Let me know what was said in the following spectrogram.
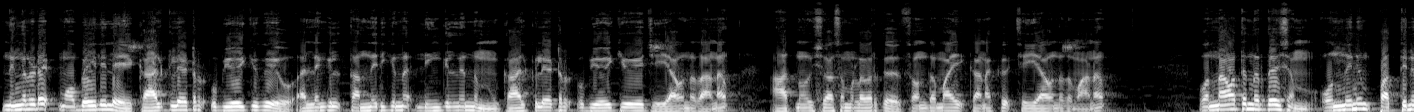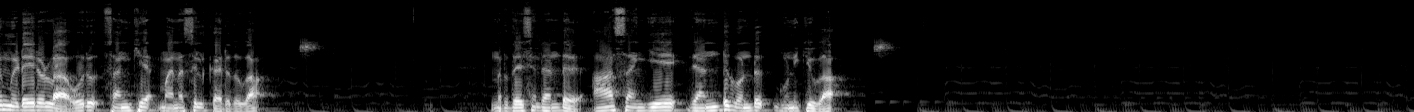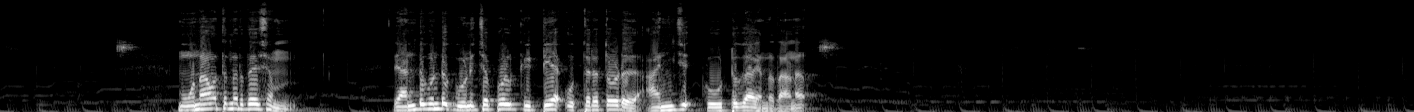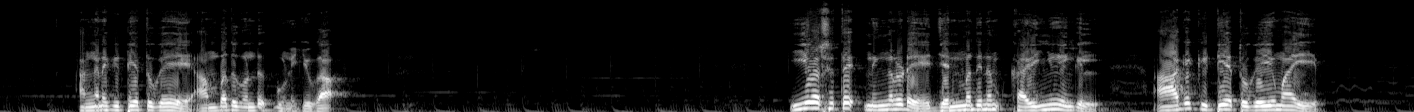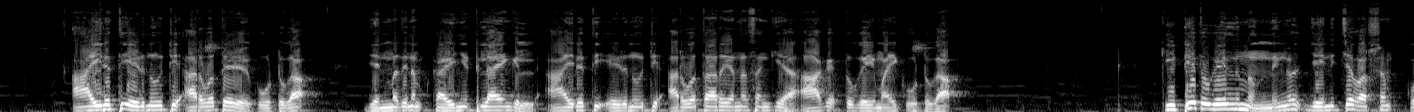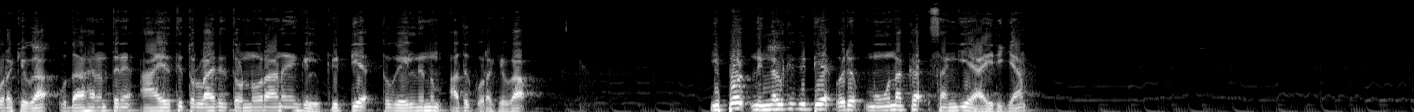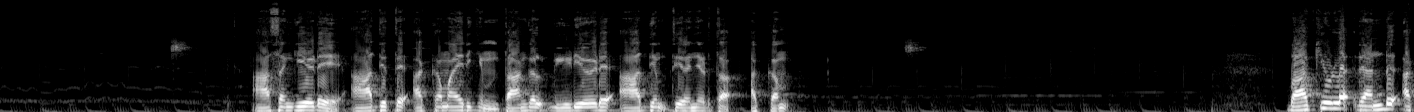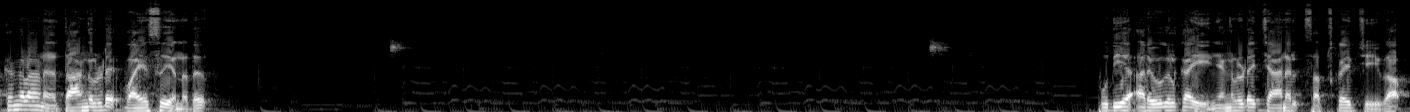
നിങ്ങളുടെ മൊബൈലിലെ കാൽക്കുലേറ്റർ ഉപയോഗിക്കുകയോ അല്ലെങ്കിൽ തന്നിരിക്കുന്ന ലിങ്കിൽ നിന്നും കാൽക്കുലേറ്റർ ഉപയോഗിക്കുകയോ ചെയ്യാവുന്നതാണ്. ആത്മവിശ്വാസമുള്ളവർക്ക് സ്വന്തമായി കണക്ക് ചെയ്യാവുന്നതുമാണ്. ഒന്നാമത്തെ നിർദ്ദേശം ഒന്നിനും പത്തിനും ഇടയിലുള്ള ഒരു സംഖ്യ മനസ്സിൽ കരുതുക. നിർദ്ദേശം രണ്ട് ആ സംഖ്യയെ രണ്ട് കൊണ്ട് ഗുണിക്കുക. മൂന്നാമത്തെ നിർദ്ദേശം. രണ്ടു കൊണ്ട് ഗുണിച്ചപ്പോൾ കിട്ടിയ ഉത്തരത്തോട് അഞ്ച് കൂട്ടുക എന്നതാണ്. അങ്ങനെ കിട്ടിയ തുകയെ അമ്പത് കൊണ്ട് ഗുണിക്കുക. ഈ വർഷത്തെ നിങ്ങളുടെ ജന്മദിനം കഴിഞ്ഞു എങ്കിൽ ആകെ കിട്ടിയ തുകയുമായി ആയിരത്തി എഴുന്നൂറ്റി കൂട്ടുക. ജന്മദിനം കഴിഞ്ഞിട്ടില്ല എങ്കിൽ ആയിരത്തി എഴുന്നൂറ്റി അറുപത്തി ആറ് എന്ന സംഖ്യ ആകെ തുകയുമായി കൂട്ടുക. കിട്ടിയ തുകയിൽ നിന്നും നിങ്ങൾ ജനിച്ച വർഷം കുറയ്ക്കുക. ഉദാഹരണത്തിന് ആയിരത്തി തൊള്ളായിരത്തി തൊണ്ണൂറാണ് എങ്കിൽ കിട്ടിയ തുകയിൽ നിന്നും അത് കുറയ്ക്കുക. ഇപ്പോൾ നിങ്ങൾക്ക് കിട്ടിയ ഒരു മൂന്നക്ക സംഖ്യ ആയിരിക്കാം ആ സംഖ്യയുടെ ആദ്യത്തെ അക്കമായിരിക്കും താങ്കൾ വീഡിയോയുടെ ആദ്യം തിരഞ്ഞെടുത്ത അക്കം. ബാക്കിയുള്ള രണ്ട് അക്കങ്ങളാണ് താങ്കളുടെ വയസ്സ് എന്നത്. പുതിയ അറിവുകൾക്കായി ഞങ്ങളുടെ ചാനൽ സബ്സ്ക്രൈബ് ചെയ്യുക.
